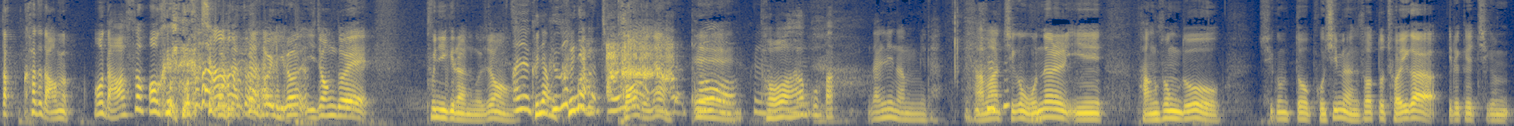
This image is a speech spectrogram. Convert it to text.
딱 카드 나오면 어 나왔어? 어 그래 아. 이런 이 정도의 분위기라는 거죠. 아니 그냥 그냥 더 그냥 더, 예, 그냥. 더 하고 막 난리 납니다. 아마 지금 오늘 이 방송도 지금 또 보시면서 또 저희가 이렇게 지금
